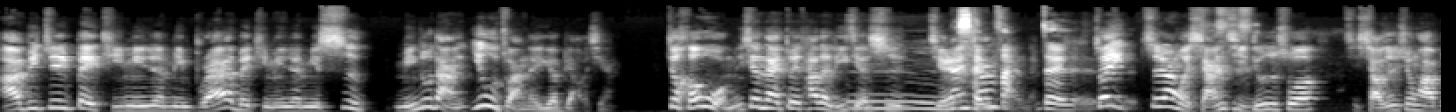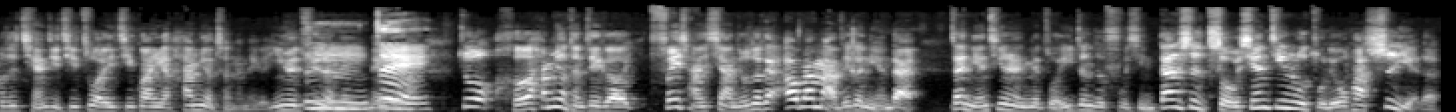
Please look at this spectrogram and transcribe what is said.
，RBG 被提名任命，Breyer 被提名任命是民主党右转的一个表现，就和我们现在对他的理解是截然相反的。对对对，所以这让我想起，就是说，小镇喧哗不是前几期做了一期关于 Hamilton 的那个音乐剧的那、嗯那个吗，就和 Hamilton 这个非常像，就是说在奥巴马这个年代，在年轻人里面左翼政治复兴，但是首先进入主流文化视野的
